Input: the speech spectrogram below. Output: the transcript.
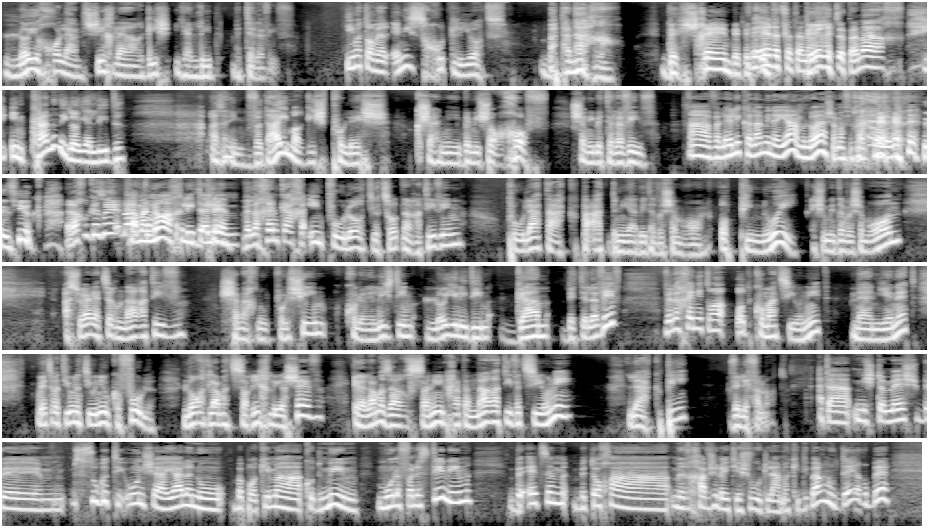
לא יכול להמשיך להרגיש יליד בתל אביב. אם אתה אומר, אין לי זכות להיות בתנ"ך, בשכם, בבית- בארץ התנ"ך. בארץ התנ"ך, אם כאן אני לא יליד, אז אני בוודאי מרגיש פולש כשאני במישור החוף, כשאני בתל אביב. אה, אבל אלי קלה מן הים, לא היה שם אף אחד קודם. בדיוק, אנחנו כזה... לא כמה הכל- נוח להתעלם. כן, ולכן ככה, אם פעולות יוצרות נרטיבים, פעולת ההקפאת בנייה ביהודה ושומרון, או פינוי של ביהודה ושומרון, עשויה לייצר נרטיב שאנחנו פולשים, קולוניאליסטים, לא ילידים, גם בתל אביב, ולכן יתרה עוד קומה ציונית מעניינת. בעצם הטיעון הציוני הוא כפול, לא רק למה צריך ליישב, אלא למה זה הרסני מבחינת הנרטיב הציוני להקפיא ולפנות. אתה משתמש בסוג הטיעון שהיה לנו בפרקים הקודמים מול הפלסטינים, בעצם בתוך המרחב של ההתיישבות. למה? כי דיברנו די הרבה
